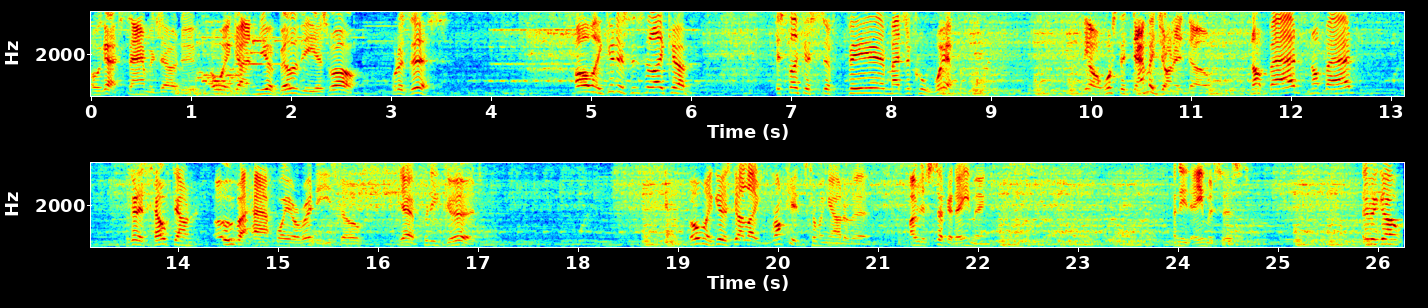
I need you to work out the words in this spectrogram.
Oh, we got a sandwich out, dude. Oh, we got a new ability as well. What is this? Oh my goodness, it's like a... It's like a Saphir magical whip. Yo, what's the damage on it, though? Not bad, not bad. We got his health down over halfway already, so... Yeah, pretty good. Oh my god, it's got like rockets coming out of it. I'm just suck at aiming. I need aim assist. There we go.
